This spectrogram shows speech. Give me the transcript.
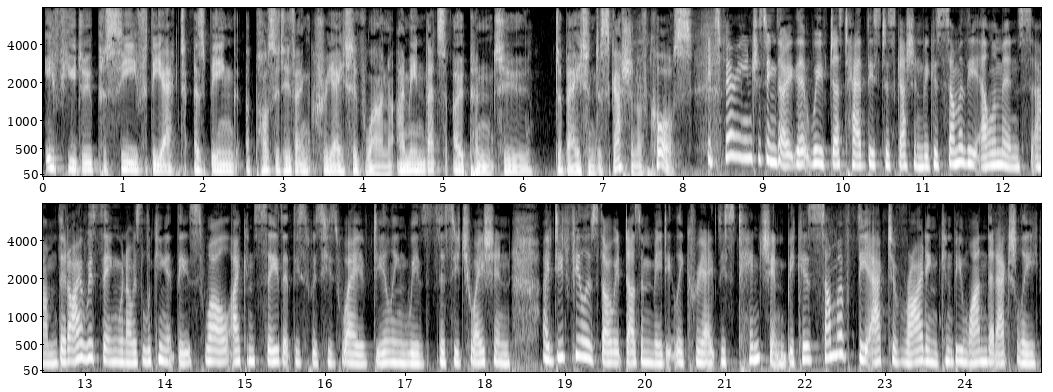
if you do perceive the act as being a positive and creative one. I mean, that's open to debate and discussion, of course. It's very interesting, though, that we've just had this discussion because some of the elements um, that I was seeing when I was looking at this, while I can see that this was his way of dealing with the situation, I did feel as though it does immediately create this tension because some of the act of writing can be one that actually,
